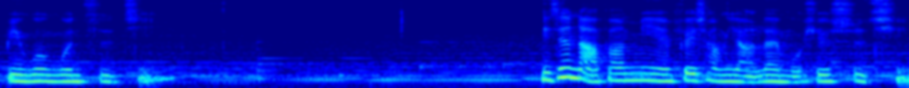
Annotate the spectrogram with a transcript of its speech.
并问问自己：你在哪方面非常仰赖某些事情？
